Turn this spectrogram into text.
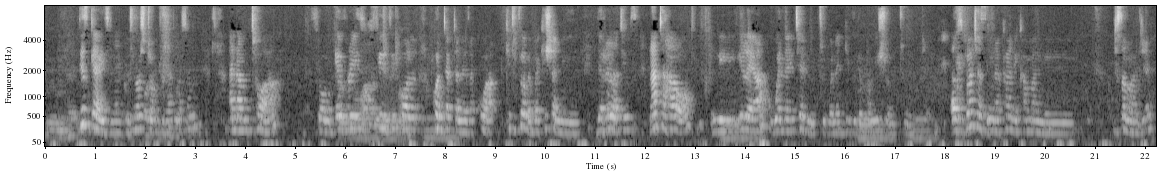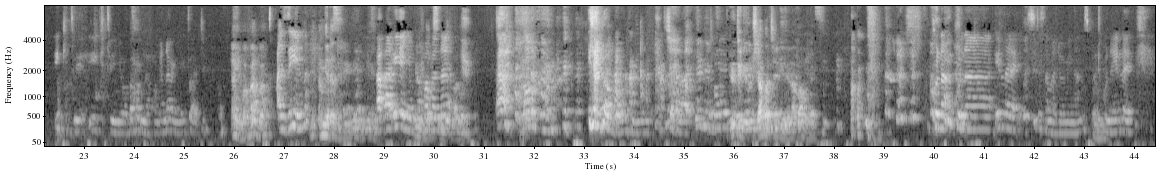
this guy is like do not talk to that person and i'm tore from every physical contact anaweza kuwa kitu tu amebakisha ni the relatives na hata hao ni ile ya when I tell you to when I give you the permission to. As much as inakaa ni kama ni tusemaje hii kitu hii kitu yenye wababa mnakwanga nayo inaitwaje Ai, wababa? As in? Hata sijui mimi mimi ah, ah, hii yenye mimi mnakwanga nayo. Yuki nirusha hapa chini nina bounce. kuna kuna ile sitasema dominance but mm. kuna ile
